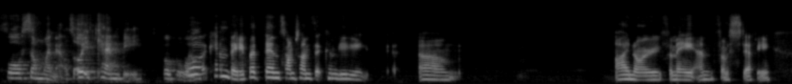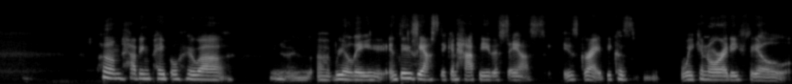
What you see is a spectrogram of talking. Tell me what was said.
for someone else or it can be overwhelming well it can be but then sometimes it can be um I know for me and for Steffi, um, having people who are, you know, are really enthusiastic and happy to see us is great because we can already feel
